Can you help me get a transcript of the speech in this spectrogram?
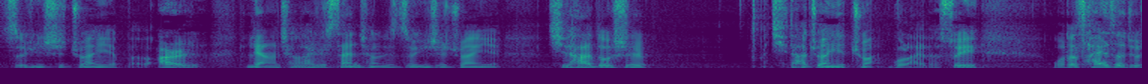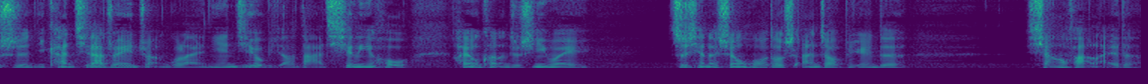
咨询师专业，二两成还是三成是咨询师专业，其他的都是其他专业转过来的。所以我的猜测就是，你看其他专业转过来，年纪又比较大，七零后很有可能就是因为之前的生活都是按照别人的想法来的，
